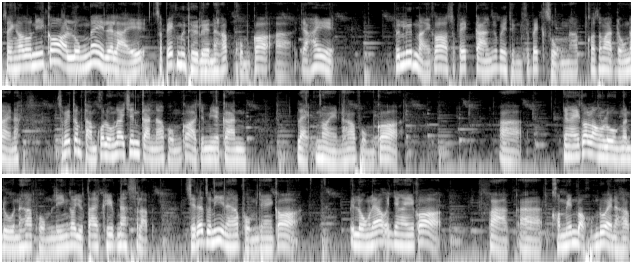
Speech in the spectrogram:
แสงเงาตัวนี้ก็ลงได้หลาย ๆ สเปคมือถือเลยนะครับ ผมก็อ่าจะให้ลื่นๆหน่อยก็สเปคกลางขึ้นไปถึงสเปคสูงนะครับ ก็สามารถลงได้นะ สเปคต่ำๆก็ลงได้เช่นกันนะผมก็อาจจะมีอาการแหลกหน่อยนะครับ ผมก็ ยังไงก็ลองลงกันดูนะครับผมลิงก์ก็อยู่ใต้คลิปนะสำหรับเชดเดอร์ตัวนี้นะครับผมยังไงก็ไปลงแล้วยังไงก็ฝากอคอมเมนต์บอกผมด้วยนะครับ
